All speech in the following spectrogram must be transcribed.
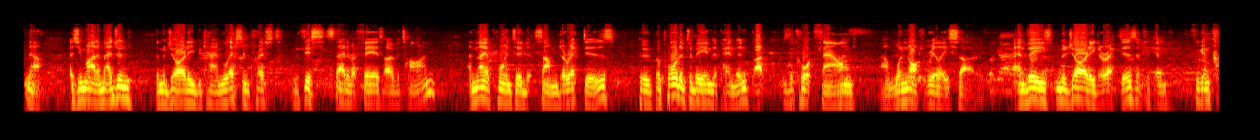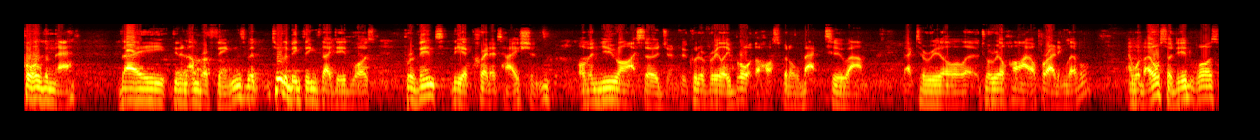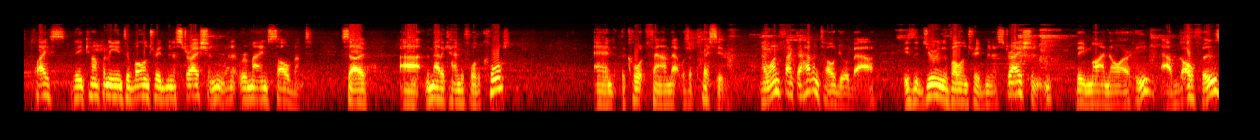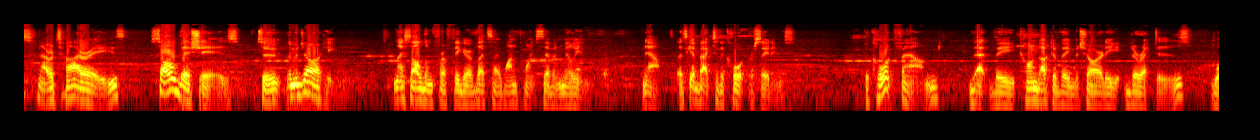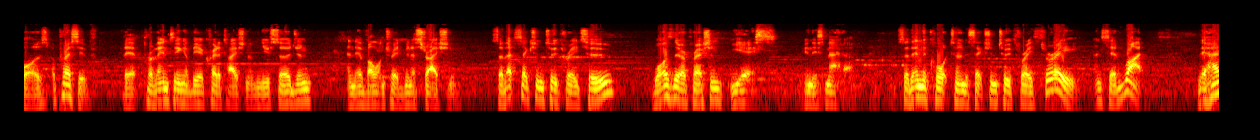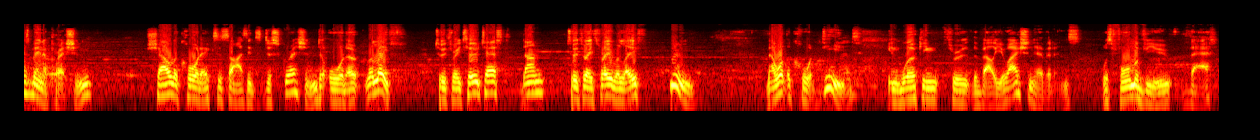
Now, as you might imagine, the majority became less impressed with this state of affairs over time, and they appointed some directors who purported to be independent, but as the court found, um, were not really so. And these majority directors, if we can, if we can call them that, they did a number of things, but two of the big things they did was prevent the accreditation of a new eye surgeon who could have really brought the hospital back to um, back to real uh, to a real high operating level. And what they also did was place the company into voluntary administration when it remained solvent. So uh, the matter came before the court, and the court found that was oppressive. Now, one fact I haven't told you about is that during the voluntary administration, the minority, our golfers, our retirees, sold their shares to the majority and they sold them for a figure of, let's say, 1.7 million. Now, let's get back to the court proceedings. The court found that the conduct of the majority directors was oppressive. Their preventing of the accreditation of the new surgeon and their voluntary administration. So that's section 232. Was there oppression? Yes, in this matter. So then the court turned to section 233 and said, right, there has been oppression, shall the court exercise its discretion to order relief? 232 test, done. 233 relief, hmm. Now, what the court did in working through the valuation evidence was form a view that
